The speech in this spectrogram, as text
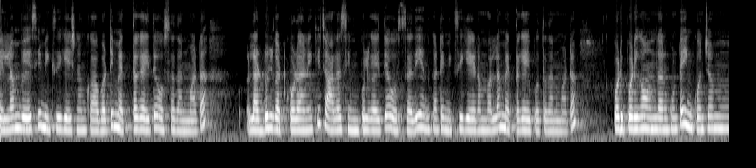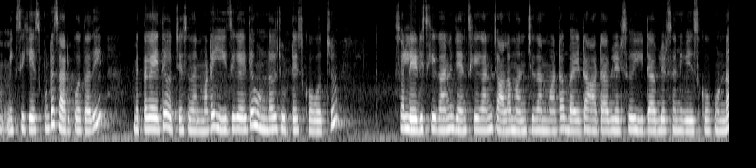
బెల్లం వేసి మిక్సీకి వేసినాం కాబట్టి మెత్తగా అయితే వస్తుంది అనమాట లడ్డూలు కట్టుకోవడానికి చాలా సింపుల్గా అయితే వస్తుంది. ఎందుకంటే మిక్సీకి వేయడం వల్ల మెత్తగా అయిపోతుంది అనమాట పొడి పొడిగా ఉందనుకుంటే ఇంకొంచెం మిక్సీకి వేసుకుంటే సరిపోతుంది. మెత్తగా అయితే వచ్చేస్తుంది అనమాట ఈజీగా అయితే ఉండలు చుట్టేసుకోవచ్చు. సో లేడీస్కి కానీ జెంట్స్కి కానీ చాలా మంచిదన్నమాట. బయట ఆ టాబ్లెట్స్ ఈ టాబ్లెట్స్ అని వేసుకోకుండా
